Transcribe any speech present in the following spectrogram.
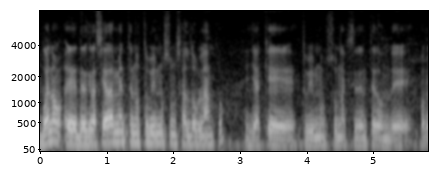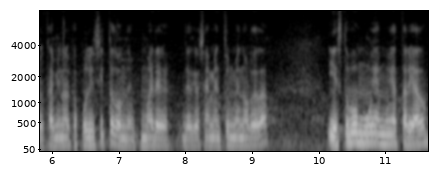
Bueno, eh, desgraciadamente no tuvimos un saldo blanco, ya que tuvimos un accidente donde por el camino al Capulincito, donde muere desgraciadamente un menor de edad. Y estuvo muy, muy atareado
